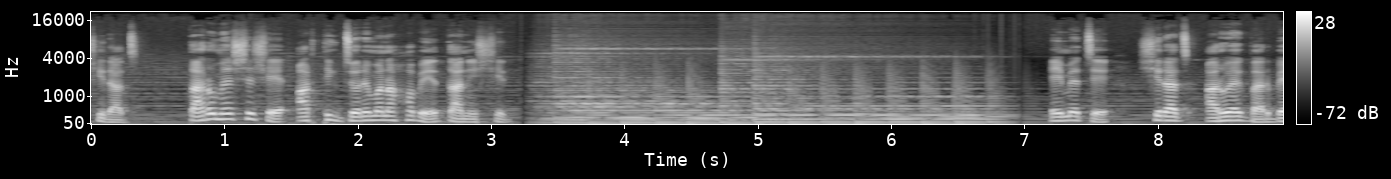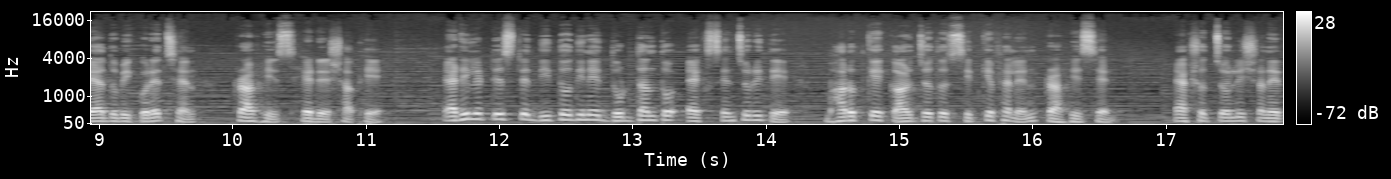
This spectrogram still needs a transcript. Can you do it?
সিরাজ। তারও ম্যাচ শেষে আর্থিক জরিমানা হবে তা নিশ্চিত। এই ম্যাচে সিরাজ আরও একবার বেয়াদবি করেছেন ট্রাভিস হেডের সাথে। অ্যাডিলেট টেস্টে দ্বিতীয় দিনে দুর্দান্ত এক সেঞ্চুরিতে ভারতকে কার্যত ছিটকে ফেলেন ট্রাভিস হেড। একশো চল্লিশ রানের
